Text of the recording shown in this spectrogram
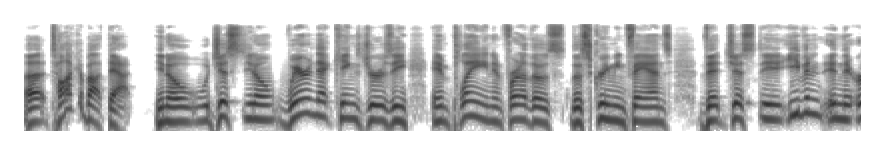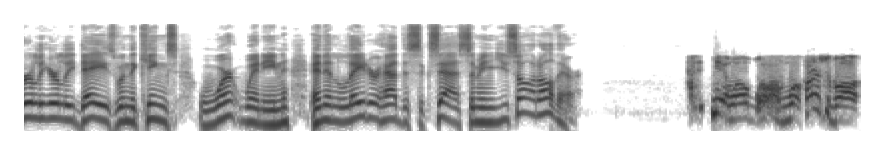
Uh, talk about that. You know, just, you know, wearing that Kings jersey and playing in front of those, those screaming fans that just, even in the early, early days when the Kings weren't winning and then later had the success. I mean, you saw it all there. Yeah, well, well, first of all,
